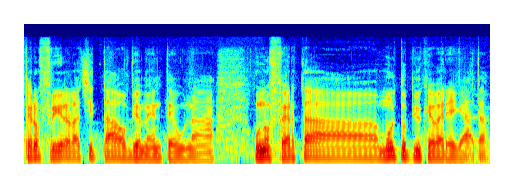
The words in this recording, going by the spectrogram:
per offrire alla città ovviamente un'offerta un molto più che variegata.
